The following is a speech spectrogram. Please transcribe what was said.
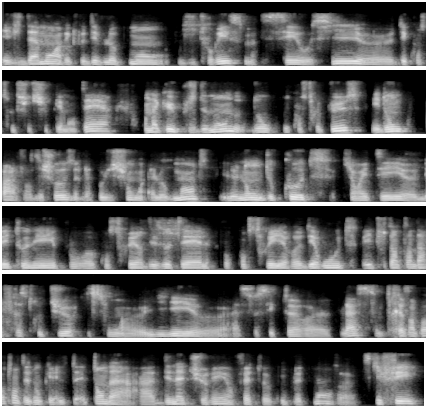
évidemment avec le développement du tourisme, c'est aussi des constructions supplémentaires. On accueille plus de monde, donc on construit plus, et donc par la force des choses, la pollution, elle augmente. Le nombre de côtes qui ont été euh, bétonnées pour euh, construire des hôtels, pour construire euh, des routes et tout un tas d'infrastructures qui sont liées à ce secteur-là sont très importantes. Et donc, elles, tendent à, dénaturer, en fait, complètement ce qui fait,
